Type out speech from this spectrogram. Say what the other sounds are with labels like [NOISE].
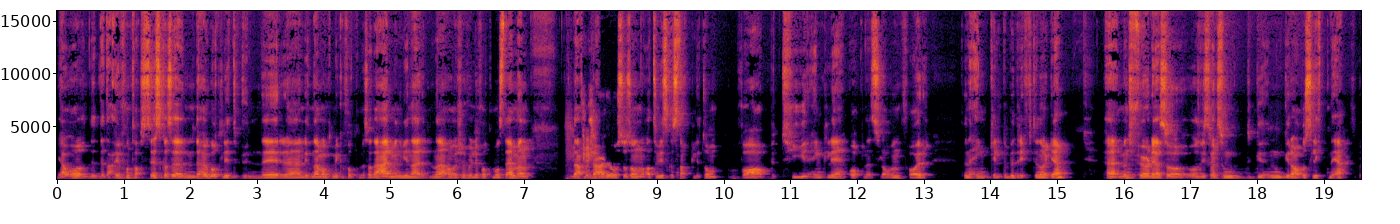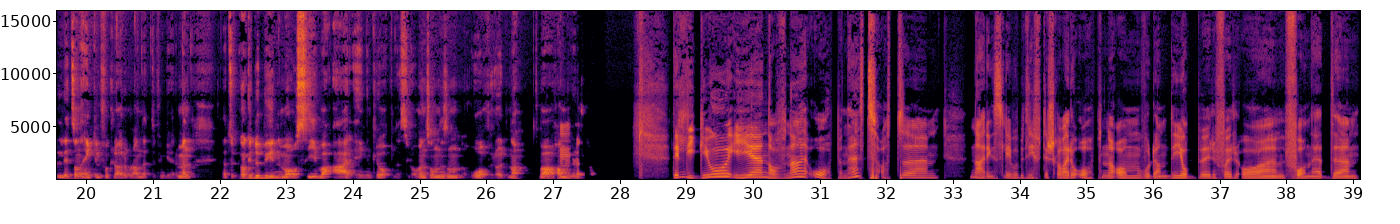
Ja, og dette det er jo fantastisk. Altså, det har jo gått litt under eh, litt, Det er mange som ikke har fått med seg det her, men vi nerdene har jo selvfølgelig fått med oss det. Men derfor så er det jo også sånn at vi skal snakke litt om hva betyr egentlig åpenhetsloven for den enkelte bedrift i Norge. Eh, men før det så og Vi skal liksom grave oss litt ned. Litt sånn enkelt forklare hvordan dette fungerer. Men kan ikke du begynne med å si hva er egentlig åpenhetsloven, sånn, sånn overordna? Hva handler det om? Det ligger jo i navnet åpenhet at eh, næringsliv og bedrifter skal være åpne om hvordan de jobber for å eh, få ned eh,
